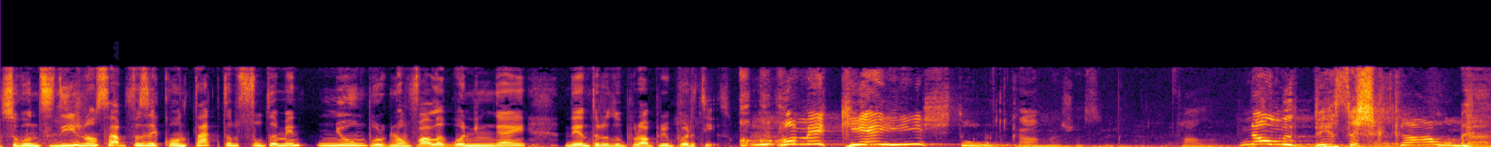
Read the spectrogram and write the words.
segundo se diz, não sabe fazer contacto absolutamente nenhum, porque não fala com ninguém dentro do próprio partido. Co- Como é que é isto? Calma, Joacine. Fala. Não me peças calma.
